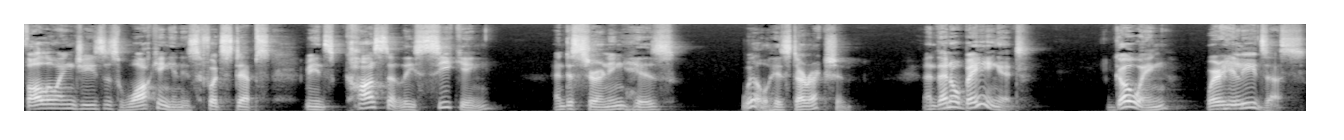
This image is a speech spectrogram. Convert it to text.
Following Jesus, walking in his footsteps, means constantly seeking and discerning His will, His direction, and then obeying it, going where He leads us.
